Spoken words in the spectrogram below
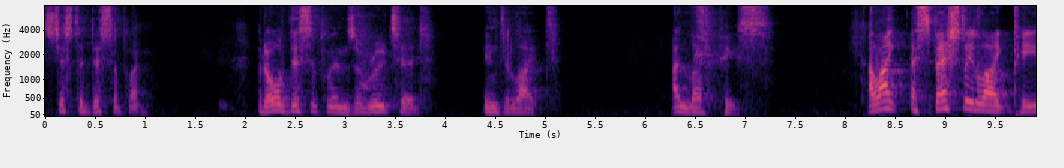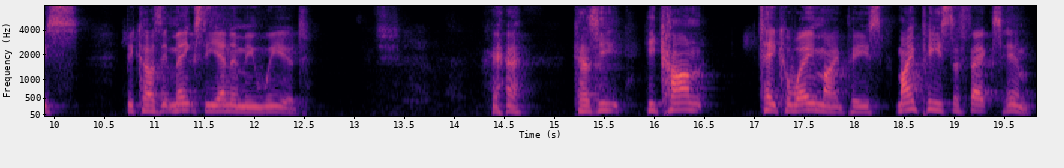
It's just a discipline. But all disciplines are rooted in delight. I love peace. I like, especially like peace because it makes the enemy weird. Because he, he can't take away my peace. My peace affects him.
